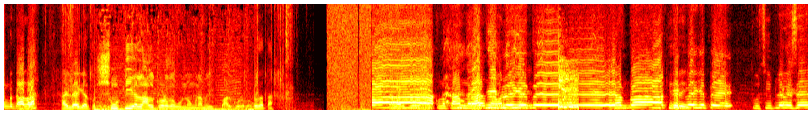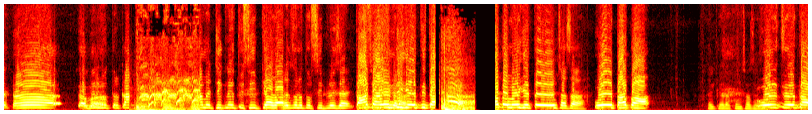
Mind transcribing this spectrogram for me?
আমি দালা খাইলে গেল। সুটিয়ে লাল করে দেবো নোংরামি বার করে দেবো। কথা। কোনো কাম নাই টিপ আব্বা টিপ লেগেছে হ্যাঁ, তোর কাম কামে ঠিক নাই তুই সিপ খেয়ে আরেকজন তোর সিপ লই যায় তাতা এদিকে তুই তাতা লই গেছে কোন চাচা ওই তাতা এই কেডা কোন চাচা ওই যে তা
